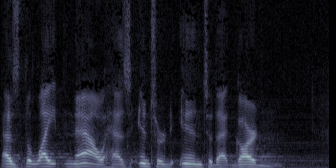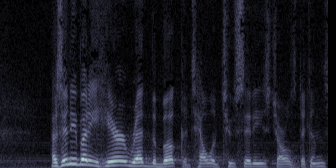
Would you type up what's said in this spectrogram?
as the light now has entered into that garden. Has anybody here read the book A Tale of Two Cities, Charles Dickens?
